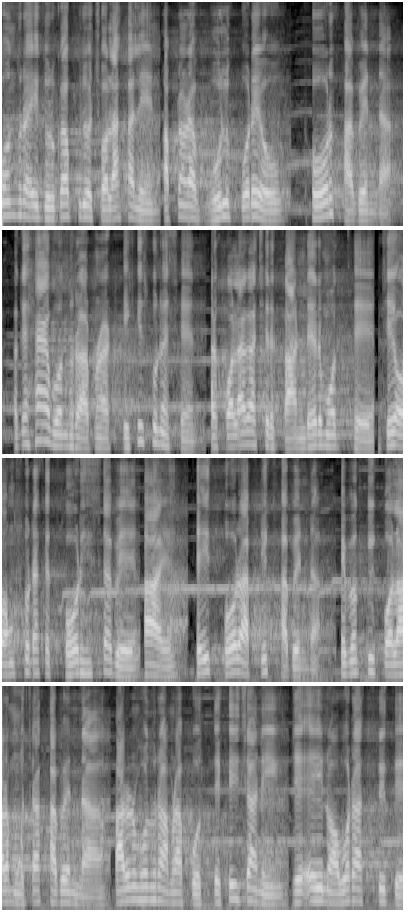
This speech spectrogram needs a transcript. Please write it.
বন্ধুরা এই দুর্গাপুজো চলাকালীন আপনারা ভুল করেও থোর খাবেন না। আগে হ্যাঁ বন্ধুরা, আপনারা ঠিকই শুনেছেন। আর কলা গাছের কাণ্ডের মধ্যে যে অংশটাকে থোর হিসাবে খায়, সেই থোর আপনি খাবেন না এবং কি কলার মোচা খাবেন না। কারণ বন্ধুরা, আমরা প্রত্যেকেই জানি যে এই নবরাত্রিতে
